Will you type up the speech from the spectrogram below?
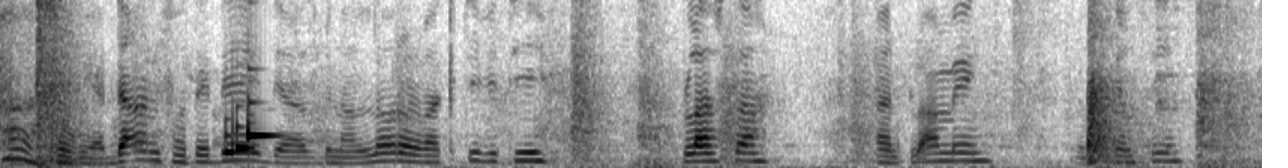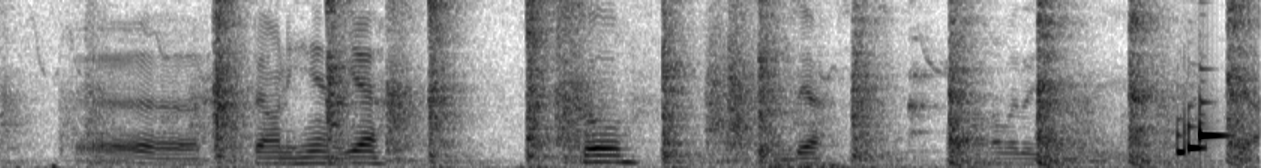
so we are done for the day. There has been a lot of activity, plaster and plumbing, as you can see uh, down here. Yeah. So and there. I don't know whether you can see. Yeah,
